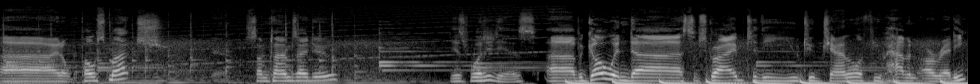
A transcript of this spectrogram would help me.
Uh, I don't post much. Sometimes I do. It is what it is. Uh, but go and uh, subscribe to the YouTube channel if you haven't already.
